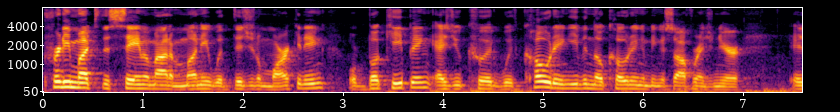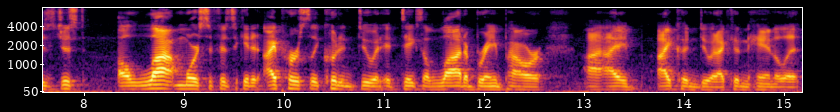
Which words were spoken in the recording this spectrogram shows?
pretty much the same amount of money with digital marketing or bookkeeping as you could with coding, even though coding and being a software engineer is just a lot more sophisticated. I personally couldn't do it. It takes a lot of brain power. I, I, couldn't do it. I couldn't handle it.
